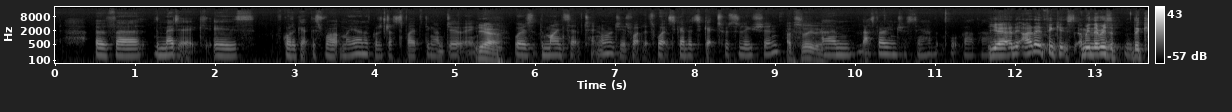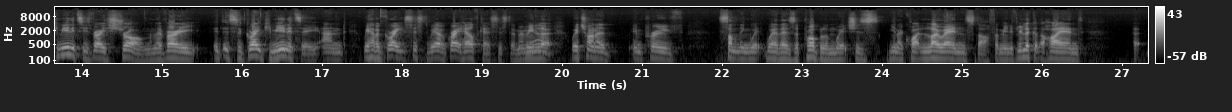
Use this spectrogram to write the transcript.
of uh, the medic is, I've got to get this right on my own, I've got to justify everything I'm doing. yeah, Whereas the mindset of technology is, right, let's work together to get to a solution. absolutely. Um, that's very interesting. I haven't thought about that. Yeah, and I don't think it's. I mean, there is a the community is very strong, and they're very. It, it's a great community, and we have a great system. We have a great healthcare system. I mean, Yeah. look, we're trying to improve something where there's a problem, which is you know quite low end stuff. I mean, if you look at the high end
